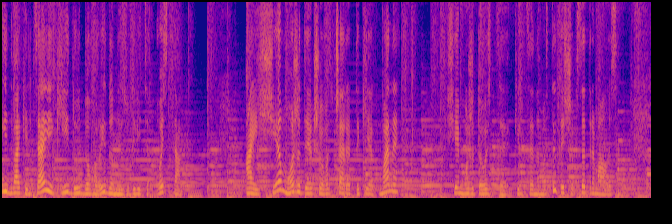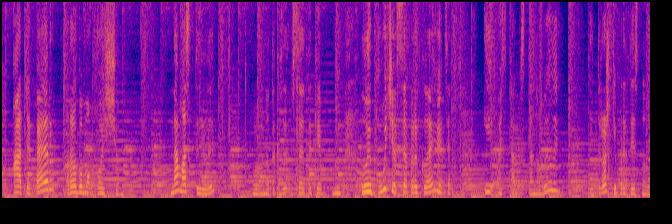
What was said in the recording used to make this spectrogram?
і два кільця, які йдуть догори донизу. Дивіться, ось так. А ще можете, якщо у вас череп такий, як в мене, ще й можете ось це кільце намастити, щоб все трималося. А тепер робимо ось що. Намастили. Ой, воно таке все таке м, липуче, все приклеюється. І ось так встановили і трошки притиснули.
